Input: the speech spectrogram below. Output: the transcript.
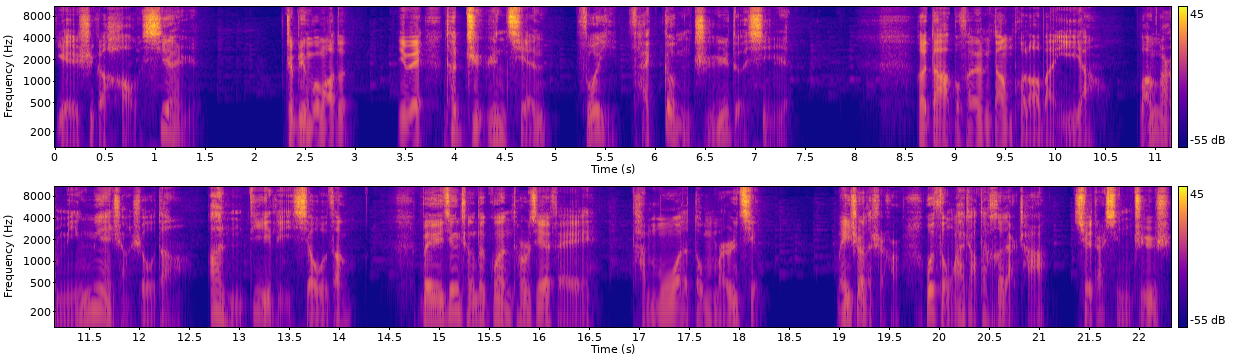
也是个好线人。这并不矛盾，因为他只认钱，所以才更值得信任。和大部分当铺老板一样，王二明面上收当，暗地里销赃。北京城的惯偷劫匪，他摸的都门清。没事的时候，我总爱找他喝点茶，学点新知识。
